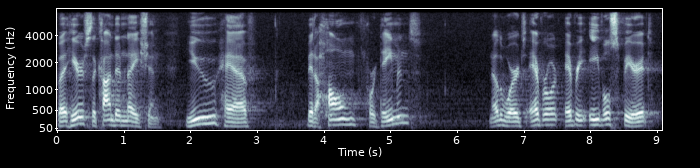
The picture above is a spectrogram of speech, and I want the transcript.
But here's the condemnation you have been a home for demons. In other words, every, every evil spirit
